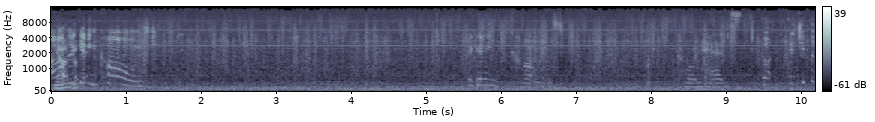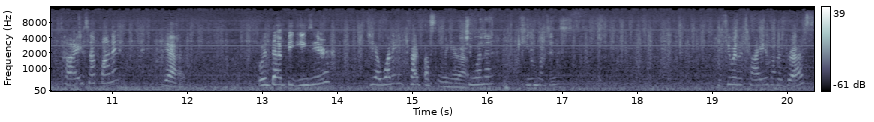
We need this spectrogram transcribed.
Oh, Yeah, they're the- getting coned. They're getting cones. Cone heads. Did she put ties up on it? Yeah. Would that be easier? Yeah, why don't you try bustling it up? Do you want to cue with this? You see where the tie is on the dress?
